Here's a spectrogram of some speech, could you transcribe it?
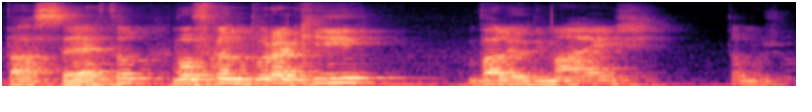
tá certo? Vou ficando por aqui, valeu demais, tamo junto.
